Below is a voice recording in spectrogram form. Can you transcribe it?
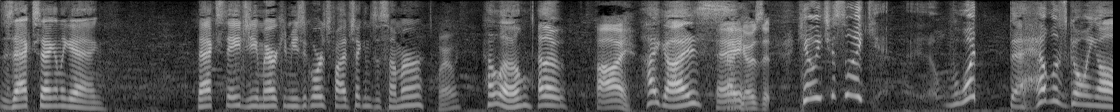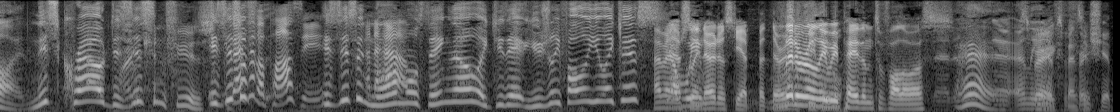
Zach Sang and the gang. Backstage, the American Music Awards, Five Seconds of Summer. Where are we? Hello. Hello. Hi. Hi, guys. Hey. How goes it? Can we just, like, what the hell is going on? This crowd, does I'm this. confused. Is You this guys a, have a posse. is this a and a normal half. thing, though? Like, do they usually follow you like this? I haven't Yeah, actually we- noticed yet, but there is a few Literally, we pay them to follow us. Yeah. Only very enough for expensive. friendship.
